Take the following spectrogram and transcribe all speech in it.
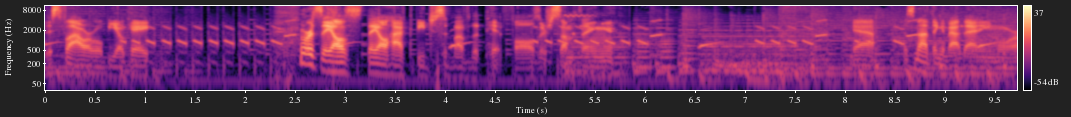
This flower will be okay. Of course, they all, they all have to be just above the pitfalls or something. Yeah, let's not think about that anymore.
